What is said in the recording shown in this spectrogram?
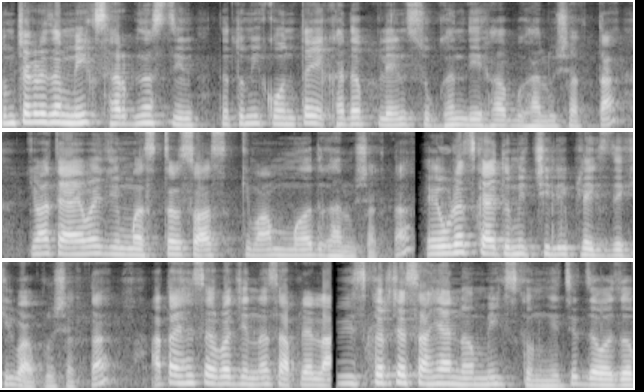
तुमच्याकडे जर मिक्स हर्ब नसतील तर तुम्ही कोणतं एखादं प्लेन सुगंधी हर्ब घालू शकता? किंवा त्याऐवजी मस्टर्ड सॉस किंवा मध घालू शकता? एवढंच काय तुम्ही चिली फ्लेक्स देखील वापरू शकता. आता हे सर्व जिन्नस आपल्याला विस्करच्या सहाय्यानं मिक्स करून घ्यायचे. जवळजवळ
